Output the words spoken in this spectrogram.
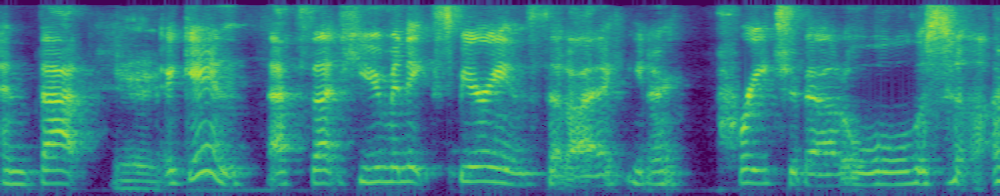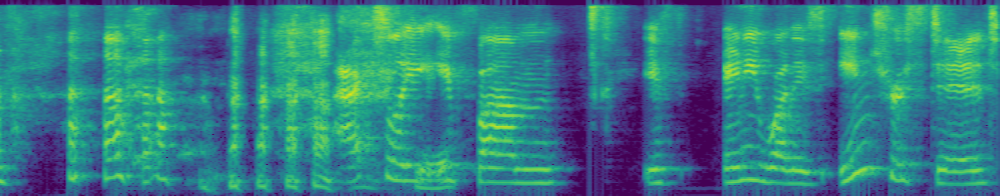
And that, Yeah. again, that's that human experience that I, you know, preach about all the time. Actually, Yeah. if um if anyone is interested,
